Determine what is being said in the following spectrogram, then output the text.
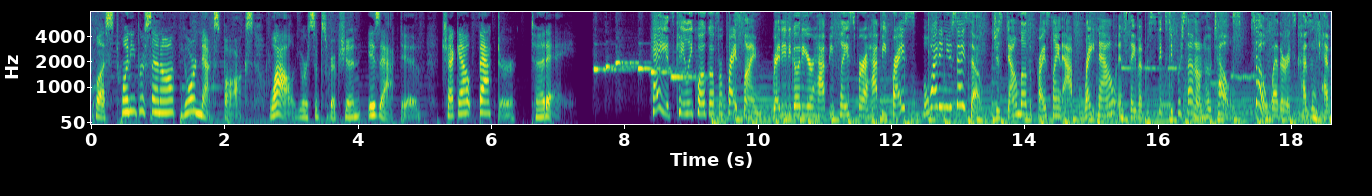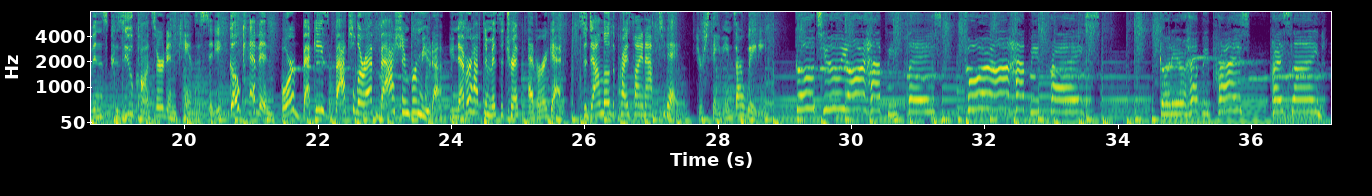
plus 20% off your next box while your subscription is active. Check out Factor today. Hey, it's Kaley Cuoco for Priceline. Ready to go to your happy place for a happy price? Well, why didn't you say so? Just download the Priceline app right now and save up to 60% on hotels. So, whether it's Cousin Kevin's Kazoo concert in Kansas City, go Kevin, or Becky's Bachelorette Bash in Bermuda, you never have to miss a trip ever again. So, download the Priceline app today. Your savings are waiting. Go to your happy place for a happy price. Go to your happy price, Priceline.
